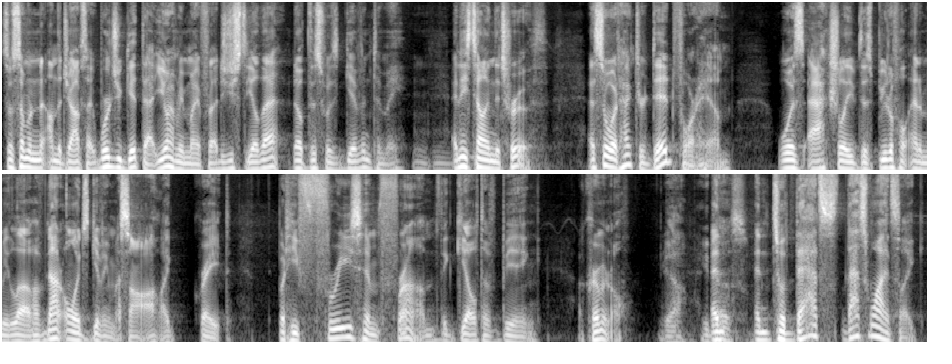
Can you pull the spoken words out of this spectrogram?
So someone on the job site, where'd you get that? You don't have any money for that. Did you steal that? Nope, this was given to me. Mm-hmm. And he's telling the truth. And so what Hector did for him was actually this beautiful enemy love of not only just giving him a saw, like great, but he frees him from the guilt of being a criminal. Yeah. He And does. and so that's that's why it's like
